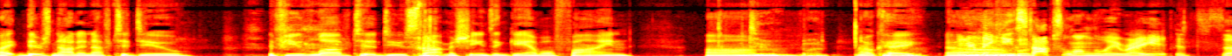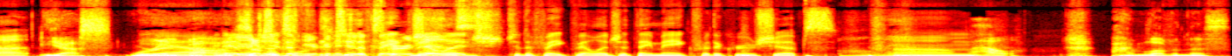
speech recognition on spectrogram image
I, there's not enough to do. If you love to do slot machines and gamble, fine. Um, okay. You're um, making stops along the way, right? It's uh Yes, we're yeah, in uh, and you're to the- you're gonna do the fake village, to the fake village that they make for the cruise ships. oh man. wow. I'm loving this.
